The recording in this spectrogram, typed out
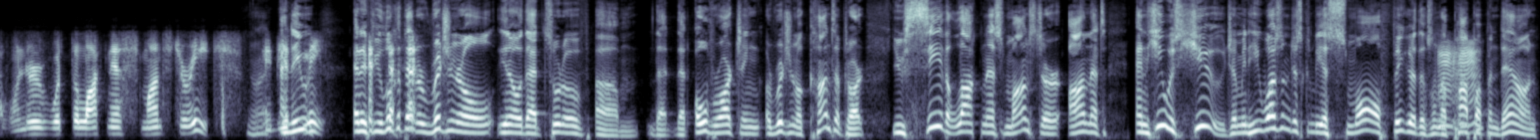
I wonder what the Loch Ness monster eats. Maybe and it's he, me. and if you look at that original, you know that sort of um, that that overarching original concept art, you see the Loch Ness monster on that, and he was huge. I mean, he wasn't just going to be a small figure that's going to pop up and down.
